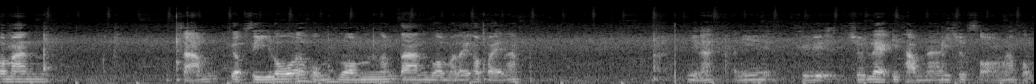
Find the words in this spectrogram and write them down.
ประมาณสามเกือบสี่โลนะครับผมรวมน้ำตาลรวมอะไรเข้าไปนะ นี่นะ อันนี้คือชุดแรกที่ทำนะ อันนี้ชุดสองนะผม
